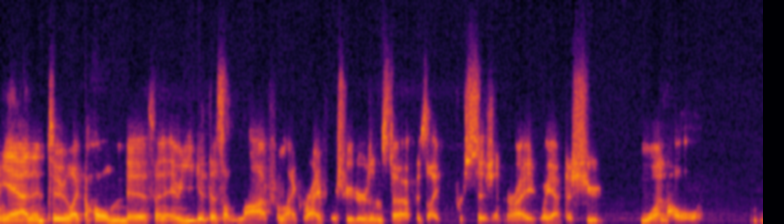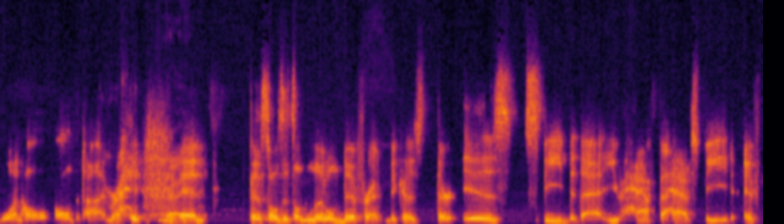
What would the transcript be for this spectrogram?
Yeah, and then too, like the whole myth, and, and you get this a lot from like rifle shooters and stuff. Is like precision, right? We have to shoot one hole, one hole all the time, right? Right. And pistols, it's a little different because there is speed to that. You have to have speed. If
